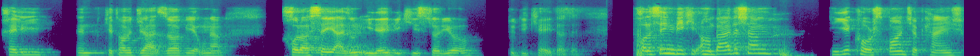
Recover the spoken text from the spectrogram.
خیلی کتاب جذابیه. اونم خلاصه ای از اون ایده Big History رو تو DK داده. خلاصه این بیکی بعدش هم یه کورس بانچ پنج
